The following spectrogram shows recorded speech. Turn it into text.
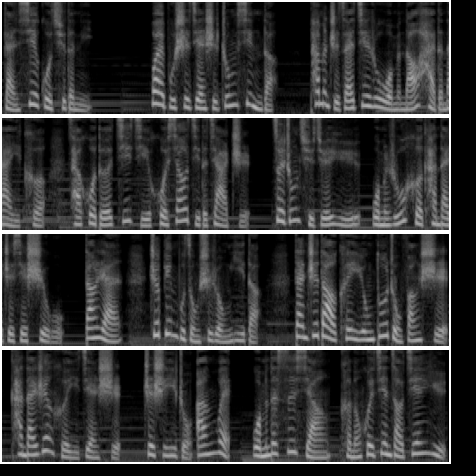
感谢过去的你。外部事件是中性的，他们只在进入我们脑海的那一刻，才获得积极或消极的价值。最终取决于我们如何看待这些事物。当然，这并不总是容易的，但知道可以用多种方式看待任何一件事，这是一种安慰。我们的思想可能会建造监狱，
